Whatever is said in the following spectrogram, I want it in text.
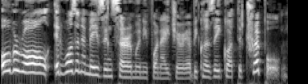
overall, it was an amazing ceremony for Nigeria because they got the triple.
